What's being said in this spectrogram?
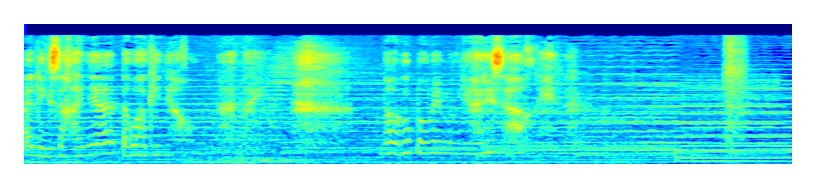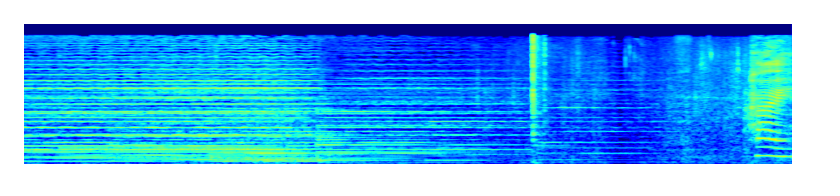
galing sa kanya tawagin niya akong nanay bago pa may mangyari sa akin. Hi,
